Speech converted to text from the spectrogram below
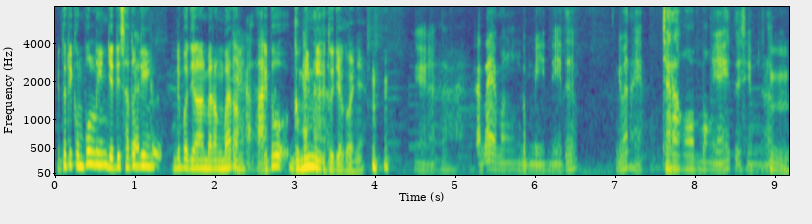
itu dikumpulin jadi satu geng dia buat jalan bareng-bareng Ya, itu Gemini Karena- itu jagonya Ya. Karena emang Gemini itu gimana ya? Cara ngomongnya itu sih menurut Hmm.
